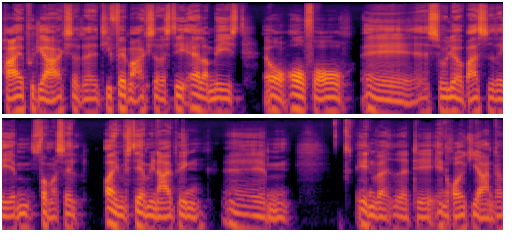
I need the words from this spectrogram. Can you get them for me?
pege på de aktier, der, de fem aktier, der steg allermest år, år for år, øh, så ville jeg jo bare sidde derhjemme for mig selv og investere mine egne penge, øh, end, hvad hedder det, end rådgive andre.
